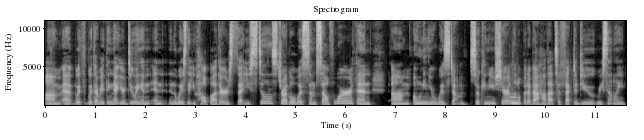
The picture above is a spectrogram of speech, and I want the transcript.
um, at, with with everything that you're doing and and in the ways that you help others. That you still struggle with some self worth and um, owning your wisdom. So, can you share a little Mm. bit about how that's affected you recently?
